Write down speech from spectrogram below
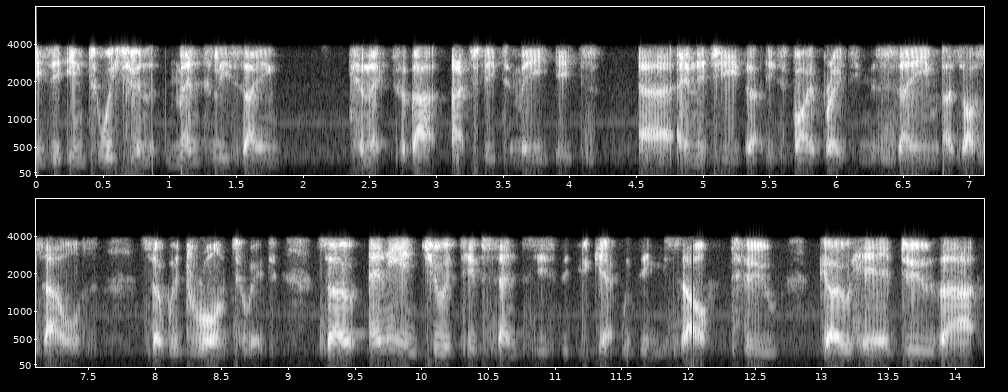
is it intuition mentally saying connect to that? Actually, to me, it's uh, energy that is vibrating the same as ourselves so we're drawn to it. So any intuitive senses that you get within yourself to go here, do that,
